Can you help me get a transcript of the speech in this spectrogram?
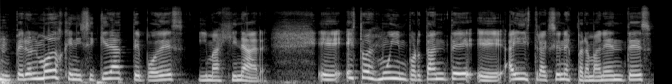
pero en modos que ni siquiera te podés imaginar. Eh, esto es muy importante, eh, hay distracciones permanentes.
